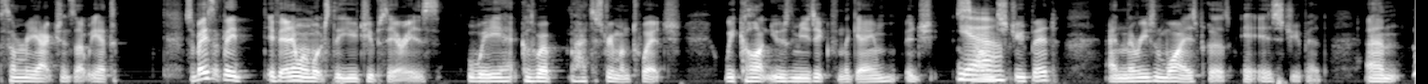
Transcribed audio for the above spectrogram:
some reactions that we had to. So basically, if anyone watched the YouTube series, we because we had to stream on Twitch, we can't use the music from the game, which Yeah. sounds stupid, and the reason why is because it is stupid. Um,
